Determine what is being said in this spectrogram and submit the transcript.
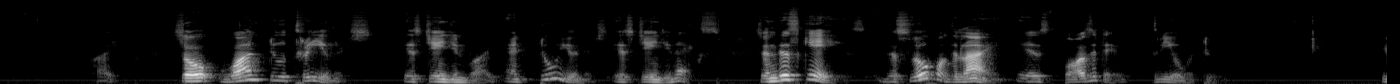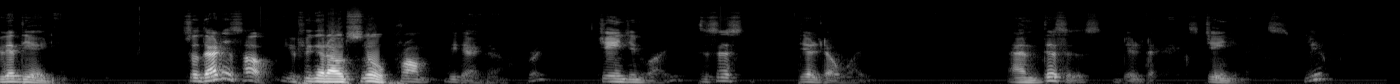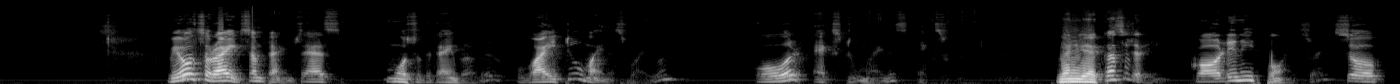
right? So 1, 2, 3 units is change in y and 2 units is change in x. So in this case, the slope of the line is positive 3 over 2. You get the idea. So that is how you figure out slope from the diagram, right? Change in y. This is delta y. And this is delta x, change in x. Clear? We also write sometimes as most of the time rather y2 minus y1 over x2 minus x1 when we are considering coordinate points, right? So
